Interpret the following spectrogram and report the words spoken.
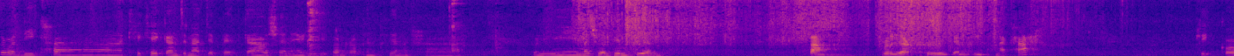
สวัสดีค่ะเคเคการจนา789ชาแนลยินดีต้อนรับเพื่อนๆนะคะ วันนี้มาชวนเพื่อนๆตำเกลือเคยกันอีกนะคะพริกก็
